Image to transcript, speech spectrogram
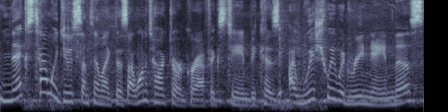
Next time we do something like this, I want to talk to our graphics team because I wish we would rename this.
